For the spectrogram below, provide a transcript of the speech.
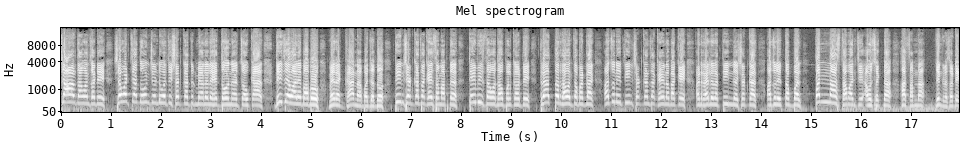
चार धावांसाठी शेवटच्या दोन चेंडूवरती षटकातून मिळालेले हे दोन चौकार. डीजे वाले बाबू मेरे गाना बजातो. तीन षटकाचा खेळ समाप्त. तेवीस धावा धावपलकावरती त्र्याहत्तर धावांचा पाठलाग अजूनही तीन षटकांचा खेळ न बाकी. आणि राहिलेल्या तीन षटकात अजूनही तब्बल पन्नास धावांची आवश्यकता हा सामना जिंकण्यासाठी.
